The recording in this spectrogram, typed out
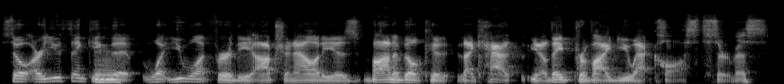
So, are you thinking mm-hmm. that what you want for the optionality is Bonneville could like have you know they provide you at cost service,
